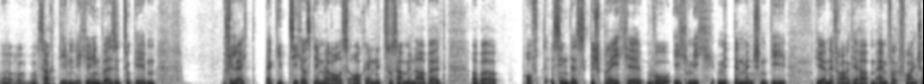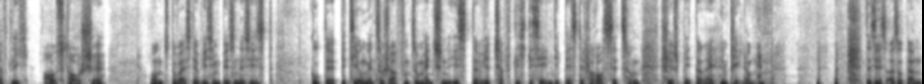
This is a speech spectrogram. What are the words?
äh, sachdienliche Hinweise zu geben. Vielleicht ergibt sich aus dem heraus auch eine Zusammenarbeit, aber oft sind es Gespräche, wo ich mich mit den Menschen, die hier eine Frage haben, einfach freundschaftlich austausche. Und du weißt ja, wie es im Business ist. Gute Beziehungen zu schaffen zu Menschen ist wirtschaftlich gesehen die beste Voraussetzung für spätere Empfehlungen. Das ist also dann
